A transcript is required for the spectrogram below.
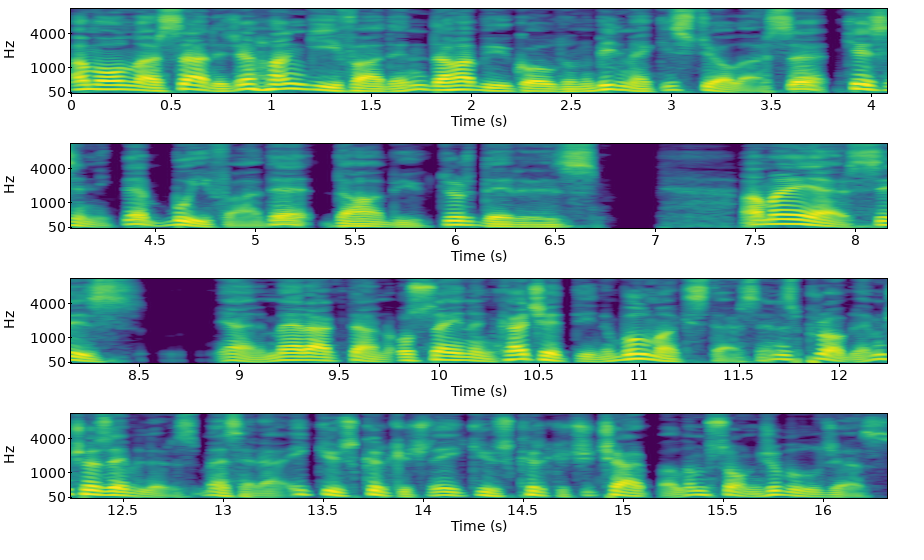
Ama onlar sadece hangi ifadenin daha büyük olduğunu bilmek istiyorlarsa, kesinlikle bu ifade daha büyüktür deriz. Ama eğer siz, yani meraktan o sayının kaç ettiğini bulmak isterseniz problemi çözebiliriz. Mesela 243 ile 243'ü çarpalım, sonucu bulacağız.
